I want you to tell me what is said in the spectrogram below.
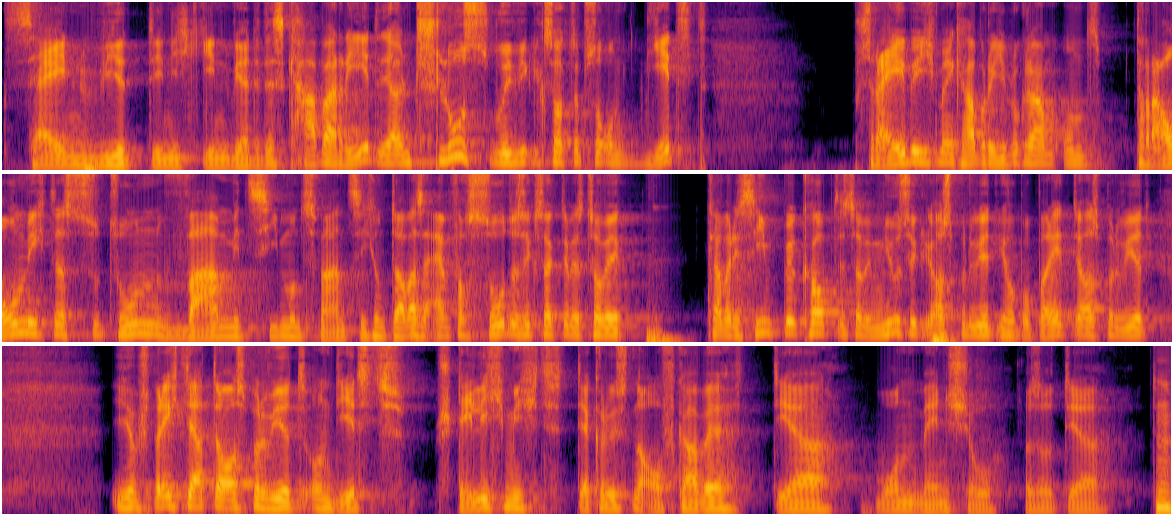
sein wird, den ich gehen werde. Das Kabarett, der Entschluss, wo ich wirklich gesagt habe, so und jetzt schreibe ich mein Kabarettprogramm und traue mich das zu tun, war mit 27. Und da war es einfach so, dass ich gesagt habe, jetzt habe ich Kabarett Simple gehabt, jetzt habe ich Musical ausprobiert, ich habe Operette ausprobiert, ich habe Sprechtheater ausprobiert und jetzt stelle ich mich der größten Aufgabe der One-Man-Show. Also der, der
